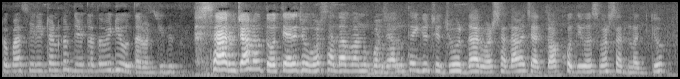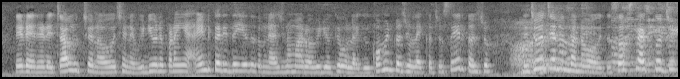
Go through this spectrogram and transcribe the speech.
તો પાછી રિટર્ન કરી દો એટલે તો વીડિયો ઉતારવાનું કીધું સારું ચાલો તો અત્યારે જો વરસાદ આવવાનું પણ ચાલુ થઈ ગયું છે જોરદાર વરસાદ આવે છે આજ તો આખો દિવસ વરસાદમાં જ ગયો. રેડે રેડે ચાલુ જ છે ને હવે છે ને વિડીયોને પણ અહીંયા એન્ડ કરી દઈએ તો તમને આજનો મારો વીડિયો કેવો લાગ્યો? કોમેન્ટ કરજો લાઈક કરજો શેર કરજો. ને જો ચેનલમાં નવા હોય તો સબસ્ક્રાઇબ કરજો.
